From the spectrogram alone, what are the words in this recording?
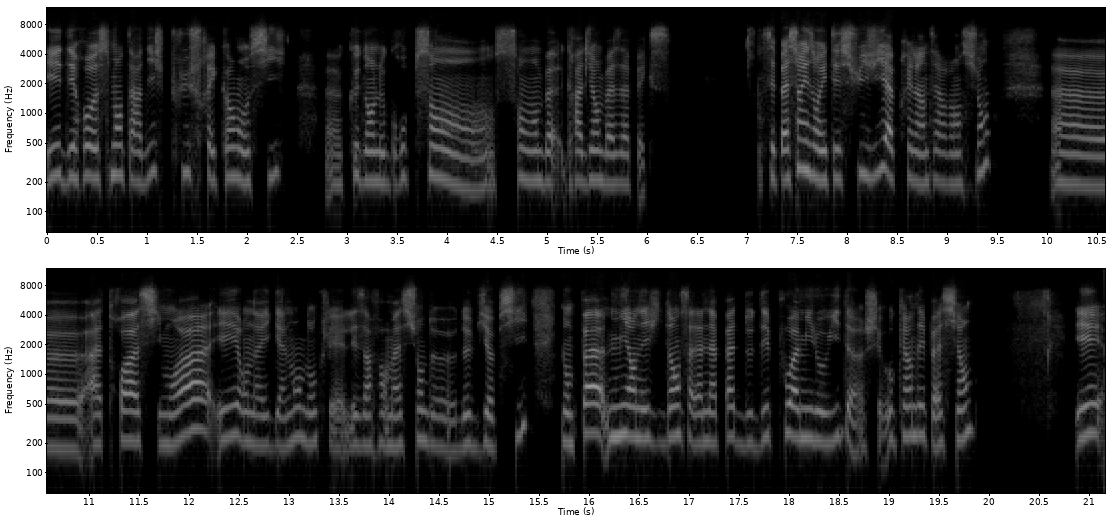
Et des rehaussements tardifs plus fréquents aussi euh, que dans le groupe sans, sans gradient bas apex. Ces patients, ils ont été suivis après l'intervention à 3 à 6 mois et on a également donc les, informations de, biopsie. Ils n'ont pas mis en évidence, n'a pas de dépôt amyloïde chez aucun des patients. Et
